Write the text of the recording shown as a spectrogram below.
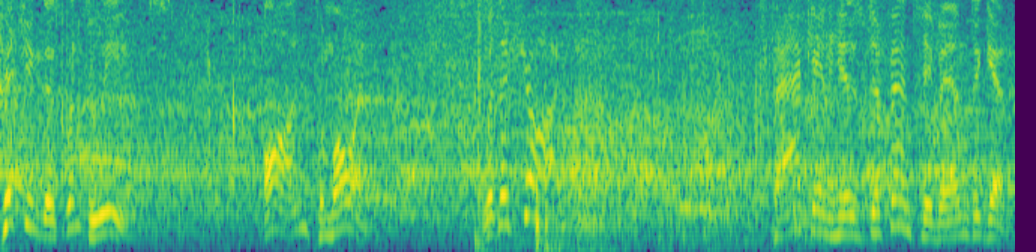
Pitching this one to Eaves. On to Moen. With a shot. Back in his defensive end to get it.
